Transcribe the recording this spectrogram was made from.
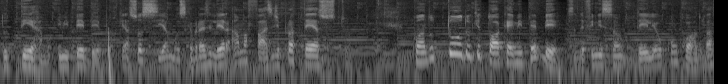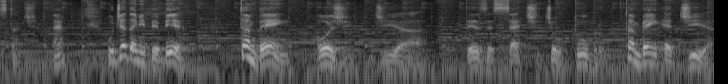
do termo MPB porque associa a música brasileira a uma fase de protesto quando tudo que toca é MPB. Essa definição dele eu concordo bastante. Né? O dia da MPB também, hoje, dia 17 de outubro, também é dia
